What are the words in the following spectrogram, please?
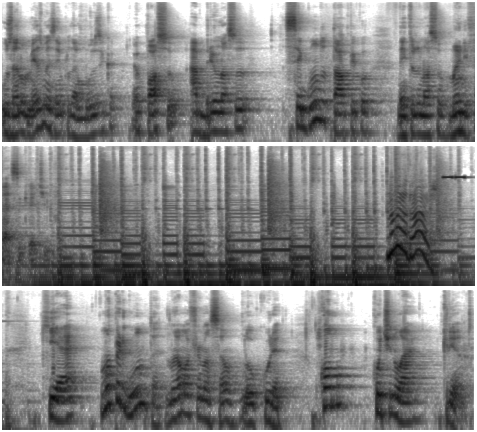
usando o mesmo exemplo da música, eu posso abrir o nosso segundo tópico dentro do nosso manifesto criativo. Número 2. Que é uma pergunta, não é uma afirmação, loucura. Como continuar criando?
